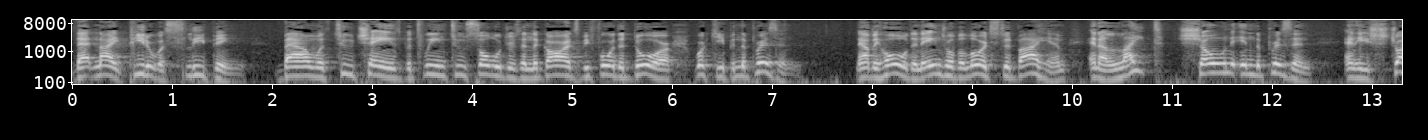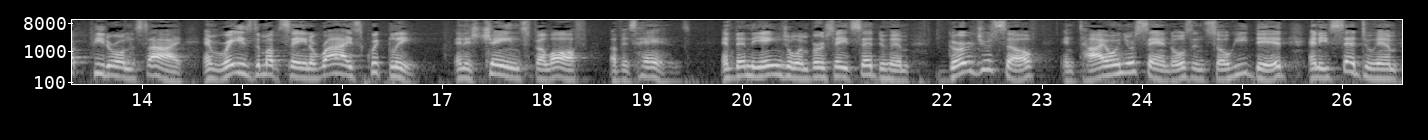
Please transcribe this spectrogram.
that night Peter was sleeping, bound with two chains between two soldiers, and the guards before the door were keeping the prison. Now behold, an angel of the Lord stood by him, and a light shone in the prison. And he struck Peter on the side and raised him up, saying, Arise quickly. And his chains fell off of his hands. And then the angel in verse 8 said to him, Gird yourself and tie on your sandals. And so he did. And he said to him,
